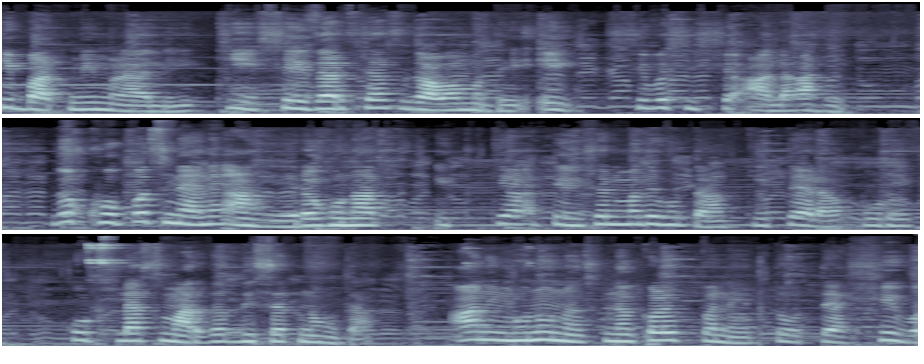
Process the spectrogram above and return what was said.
ही बातमी मिळाली की शेजारच्याच गावामध्ये एक शिवशिष्य आला आहे. जो खूपच ज्ञानी आहे. रघुनाथ इतक्या टेन्शनमध्ये होता की त्याला पुढे कुठलाच मार्ग दिसत नव्हता आणि म्हणूनच नकळतपणे तो त्या शिव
